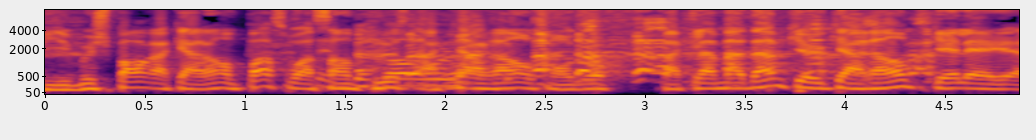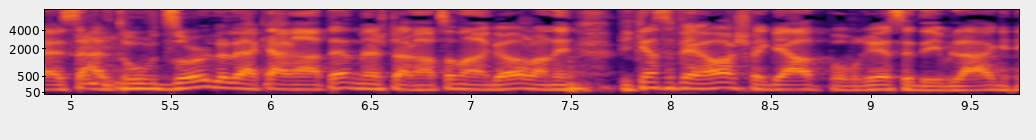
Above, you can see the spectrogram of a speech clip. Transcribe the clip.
puis moi je pars à 40, pas à 60 plus à 40 mon gars. Fait que la madame qui a eu 40 puis qu'elle elle, elle, elle le trouve dur là, la quarantaine, mais je te rentre ça dans la gorge, j'en ai puis quand ça fait ah, je fais garde pour vrai, c'est des blagues.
